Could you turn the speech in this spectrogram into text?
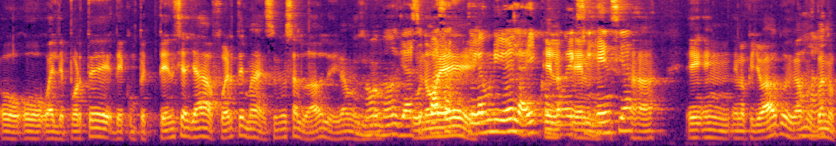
o, o, el deporte de, competencia ya fuerte, más, eso no es saludable, digamos. No, no, ya se pasa, llega a un nivel ahí como de exigencia. En, ajá, en, en, lo que yo hago, digamos, bueno,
